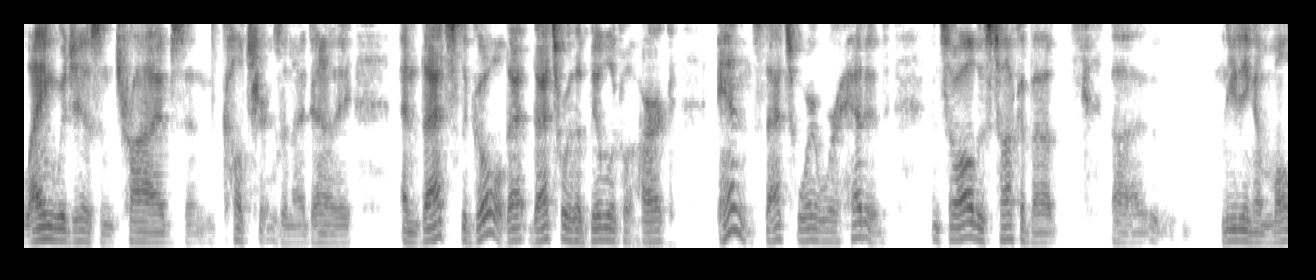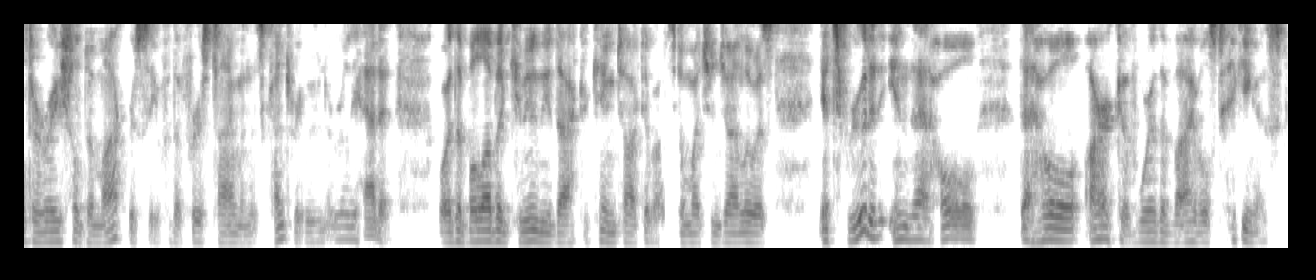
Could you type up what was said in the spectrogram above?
languages and tribes and cultures and identity. And that's the goal. That that's where the biblical arc ends. That's where we're headed. And so all this talk about uh, needing a multiracial democracy for the first time in this country, we've never really had it. Or the beloved community Dr. King talked about so much in John Lewis. It's rooted in that whole that whole arc of where the Bible's taking us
